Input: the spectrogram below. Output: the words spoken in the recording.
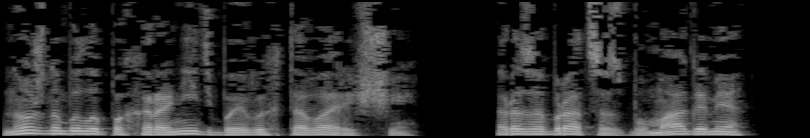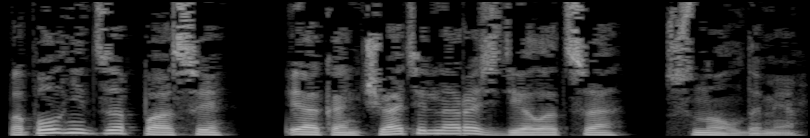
Нужно было похоронить боевых товарищей, разобраться с бумагами, пополнить запасы и окончательно разделаться с Нолдами.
